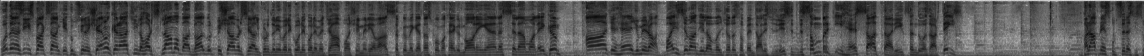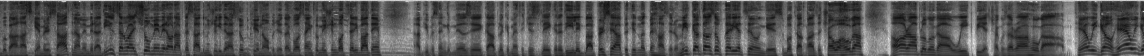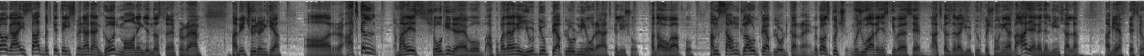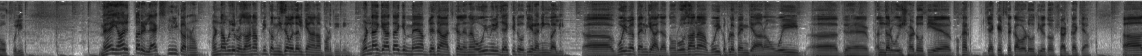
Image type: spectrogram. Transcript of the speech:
अज़ीज़ पाकिस्तान के खूबसूरत शहरों कराची लाहौर, इस्लामाबाद भालपुर पिशावर से सियाल दुनिया भरे कोने कोने में जहाँ पहुँचे मेरी आवाज़। सबको मैं कहता हूँ गुड मॉर्निंग एंड वालेकुम आज है जुमेरात, बाईस जमात अव्वल, चौदह सौ पैंतालीस दिसंबर की है सात तारीख, सन दो हज़ार तेईस। और आपने इस खूबसूरत सुबह का आगाज़ किया मेरे साथ। नाम है मेरा दिल सनराइज शो में मेरा और आपका साथ हमेशा की तरह सुबह के नौ बजे तक। बहुत सारी इन्फॉर्मेशन बहुत सारी बातें। आपकी पसंद के म्यूज़िक आप लोग के मैसेजेस लेकर अदील एक बार फिर से आपकी खिदमत में हाजिर उम्मीद करता हूँ सब खैरियत से होंगे। वक्त का आगाज़ अच्छा हुआ होगा और आप लोगों का वीक भी अच्छा गुजर रहा होगा। Here we go, here we go guys. सात बज के तेईस मिनट एंड गुड मॉर्निंग जिन दोस्तों ने प्रोग्राम अभी शुरू किया। और आजकल हमारे इस शो की जो है वो आपको पता है ना कि यूट्यूब पे अपलोड नहीं हो रहा है आजकल ये शो पता होगा आपको। हम साउंड क्लाउड पे अपलोड कर रहे हैं बिकॉज़ कुछ वजूहत हैं जिसकी वजह से आजकल जरा यूट्यूब पे शो नहीं आता आ जाएगा जल्दी इंशाल्लाह। अगले हफ़्ते से होपफुली मैं यार इतना रिलैक्स फील कर रहा हूँ, वरना मुझे रोज़ाना अपनी कमीजें बदल के आना पड़ती थी। वरना क्या था कि मैं अब जैसे आजकल है ना, वही मेरी जैकेट होती है रनिंग वाली। वही मैं पहन के आ जाता हूँ, रोज़ाना वही कपड़े पहन के आ रहा हूँ, वही जो है, अंदर वही शर्ट होती है खैर जैकेट से कवर्ड होती है तो शर्ट का क्या।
